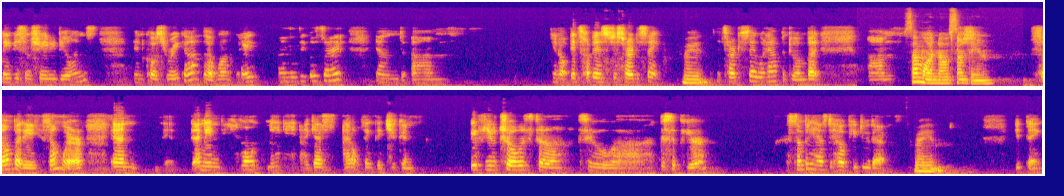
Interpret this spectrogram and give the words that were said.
maybe some shady dealings in Costa Rica that weren't quite on the legal side, and um, you know, it's it's just hard to say. Right. It's hard to say what happened to him, but um, someone knows something. Somebody somewhere, and I mean, you won't maybe. I guess I don't think that you can if you chose to to uh, disappear, somebody has to help you do that. Right. You'd think.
